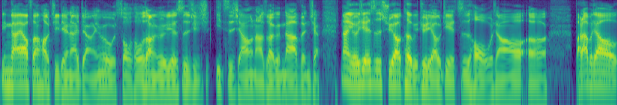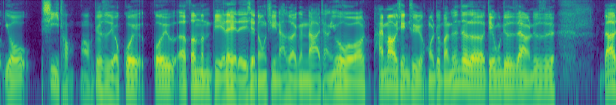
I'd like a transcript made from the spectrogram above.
应该要分好几天来讲，因为我手头上有一些事情一直想要拿出来跟大家分享。那有一些是需要特别去了解之后，我想要呃把它比较有系统哦，就是有归归呃分门别类的一些东西拿出来跟大家讲，因为我还蛮有兴趣的。我就反正这个节目就是这样，就是然后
